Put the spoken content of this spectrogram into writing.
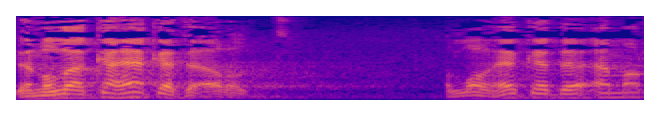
لأن الله هكذا أراد. الله هكذا أمر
